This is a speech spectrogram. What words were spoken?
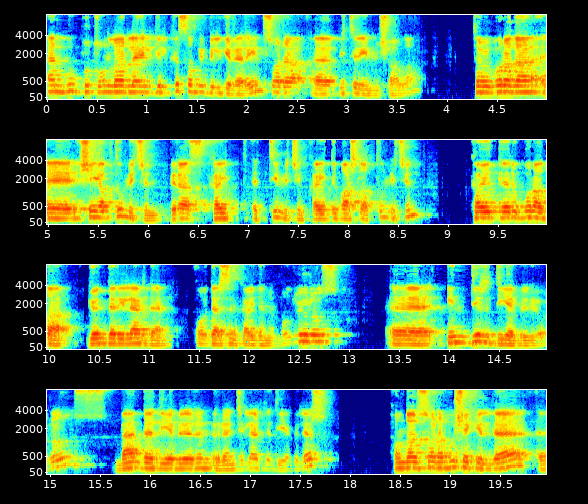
Ben bu butonlarla ilgili kısa bir bilgi vereyim. Sonra e, bitireyim inşallah. Tabii burada e, şey yaptığım için, biraz kayıt ettiğim için, kaydı başlattığım için kayıtları burada gönderiler de o dersin kaydını buluyoruz. E, indir diyebiliyoruz. Ben de diyebilirim, öğrenciler de diyebilir. Ondan sonra bu şekilde e,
